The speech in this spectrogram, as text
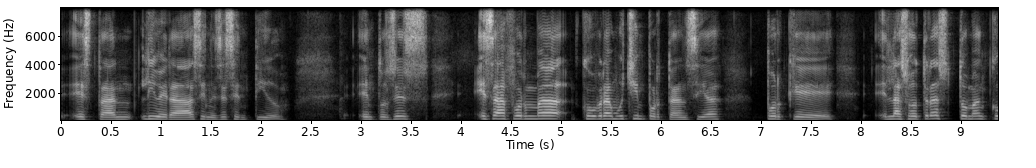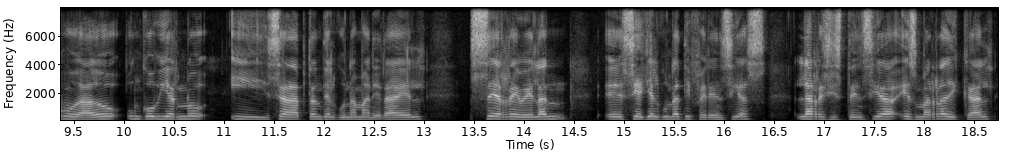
están liberadas en ese sentido. Entonces, esa forma cobra mucha importancia porque las otras toman como dado un gobierno y se adaptan de alguna manera a él, se revelan eh, si hay algunas diferencias, la resistencia es más radical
